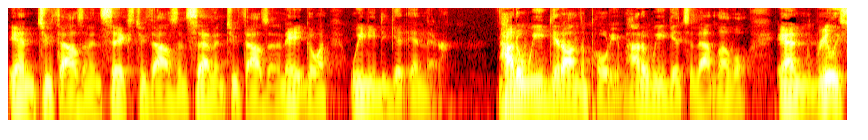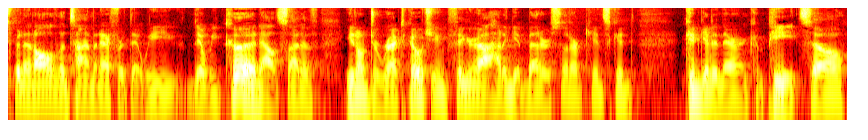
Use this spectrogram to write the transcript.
in 2006, 2007, 2008, going, "We need to get in there." How do we get on the podium? How do we get to that level? And really spending all the time and effort that we that we could outside of you know direct coaching, figuring out how to get better so that our kids could could get in there and compete. So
